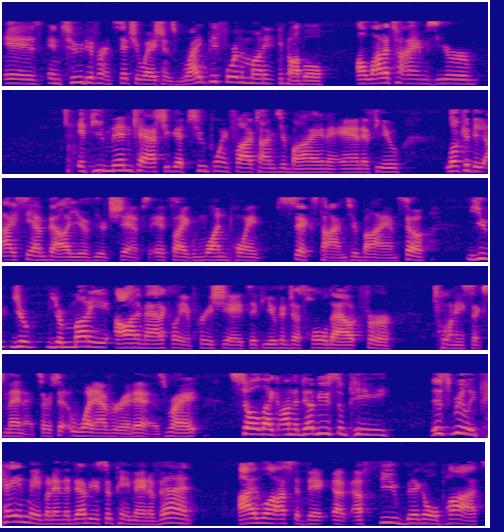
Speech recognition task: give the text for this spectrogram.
is in two different situations. Right before the money bubble, a lot of times you're if you min cash, you get 2.5 times your buy-in, and if you look at the ICM value of your chips, it's like 1.6 times your buy-in. So you your your money automatically appreciates if you can just hold out for 26 minutes or whatever it is, right? So like on the WSOP, this really pained me, but in the WSOP main event, I lost a big a, a few big old pots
